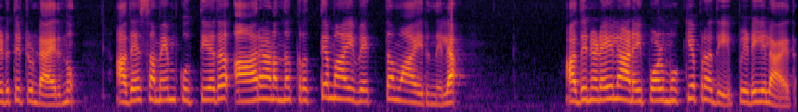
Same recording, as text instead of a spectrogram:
എടുത്തിട്ടുണ്ടായിരുന്നു. അതേസമയം കുത്തിയത് ആരാണെന്ന് കൃത്യമായി വ്യക്തമായിരുന്നില്ല. അതിനിടയിലാണ് ഇപ്പോൾ മുഖ്യപ്രതി പിടിയിലായത്.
